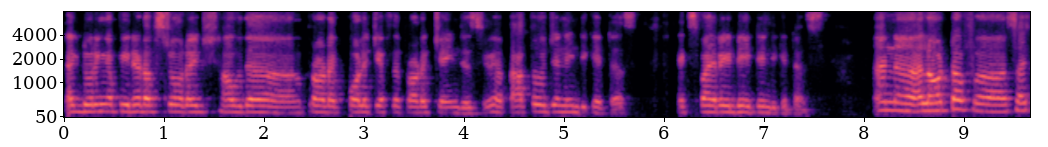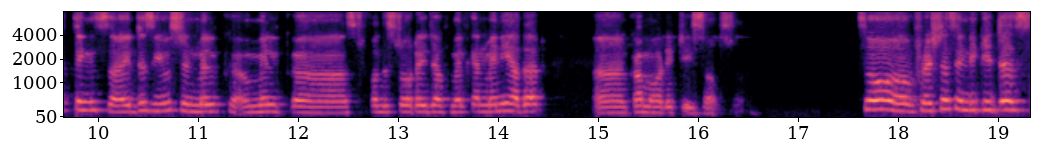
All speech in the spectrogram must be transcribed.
like during a period of storage, how the product quality of the product changes. You have pathogen indicators, expiry date indicators and uh, a lot of uh, such things uh, it is used in milk uh, milk uh, for the storage of milk and many other uh, commodities also. So freshness indicators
